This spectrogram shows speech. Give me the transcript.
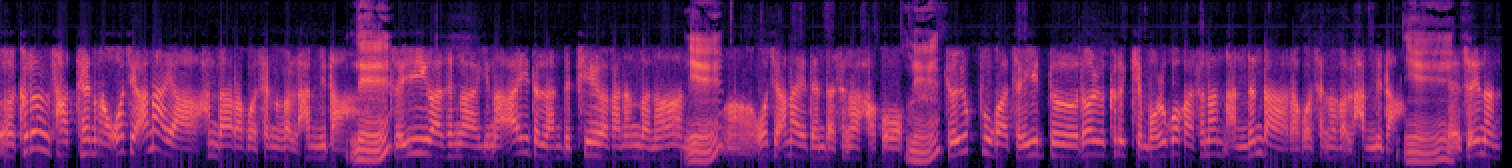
어, 그런 사태는 오지 않아야 한다라고 생각을 합니다. 네. 저희가 생각하기는 아이들한테 피해가 가는 거는 네. 어, 오지 않아야 된다 생각하고 네. 교육부가 저희들을 그렇게 몰고 가서는 안 된다라고 생각을 합니다. 예. 네, 저희는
